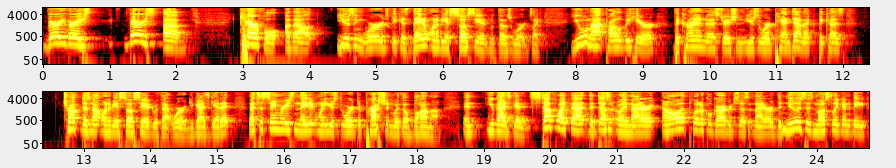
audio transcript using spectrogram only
very, very, very, uh, careful about using words because they don't want to be associated with those words. Like you will not probably hear the current administration use the word pandemic because Trump does not want to be associated with that word. You guys get it? That's the same reason they didn't want to use the word depression with Obama. And you guys get it. Stuff like that that doesn't really matter. And all that political garbage doesn't matter. The news is mostly going to be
